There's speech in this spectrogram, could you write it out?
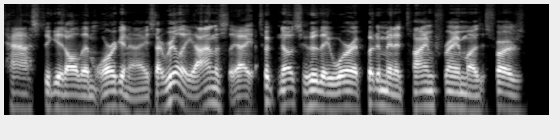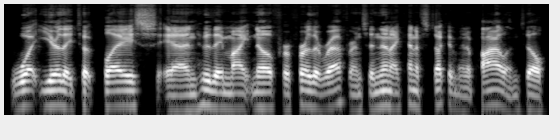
task to get all them organized. I really, honestly, I took notes of who they were. I put them in a time frame as far as what year they took place and who they might know for further reference. And then I kind of stuck them in a pile until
